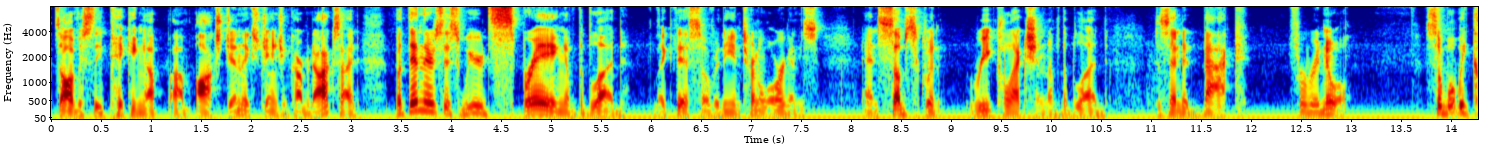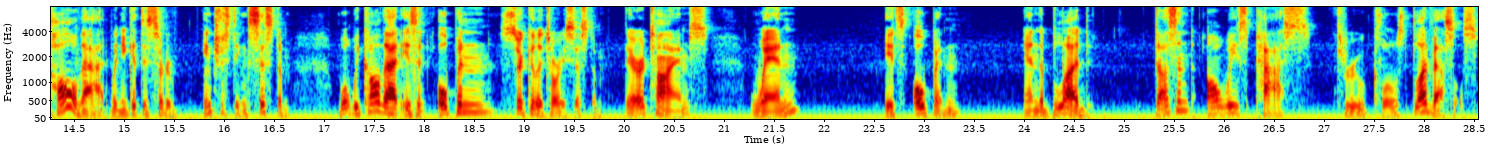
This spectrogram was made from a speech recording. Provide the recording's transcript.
it's obviously picking up um, oxygen, exchanging carbon dioxide, but then there's this weird spraying of the blood, like this, over the internal organs, and subsequent recollection of the blood to send it back for renewal. So what we call that, when you get this sort of interesting system, what we call that is an open circulatory system. There are times when it's open and the blood doesn't always pass through closed blood vessels.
